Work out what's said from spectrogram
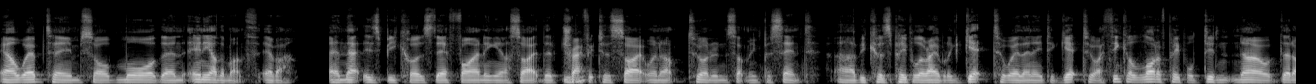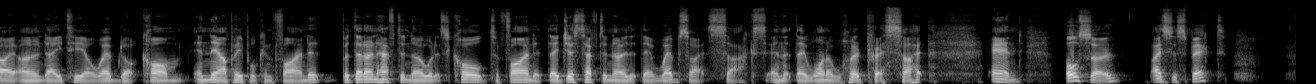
Our web team sold more than any other month ever and that is because they're finding our site. The mm-hmm. traffic to the site went up 200 and something percent uh, because people are able to get to where they need to get to. I think a lot of people didn't know that I owned atlweb.com, and now people can find it, but they don't have to know what it's called to find it. They just have to know that their website sucks and that they want a WordPress site. And also, I suspect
